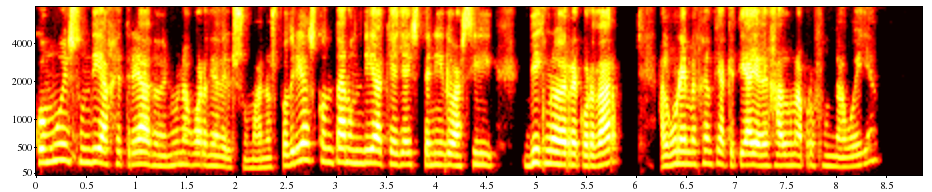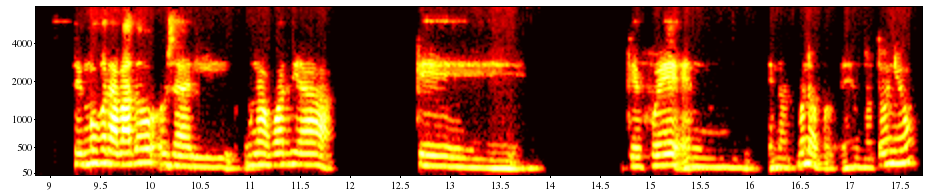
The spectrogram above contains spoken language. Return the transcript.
¿Cómo es un día ajetreado en una guardia del Suma? ¿Nos podrías contar un día que hayáis tenido así digno de recordar? ¿Alguna emergencia que te haya dejado una profunda huella? Tengo grabado, o sea, una guardia que, que fue en, bueno, en otoño,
